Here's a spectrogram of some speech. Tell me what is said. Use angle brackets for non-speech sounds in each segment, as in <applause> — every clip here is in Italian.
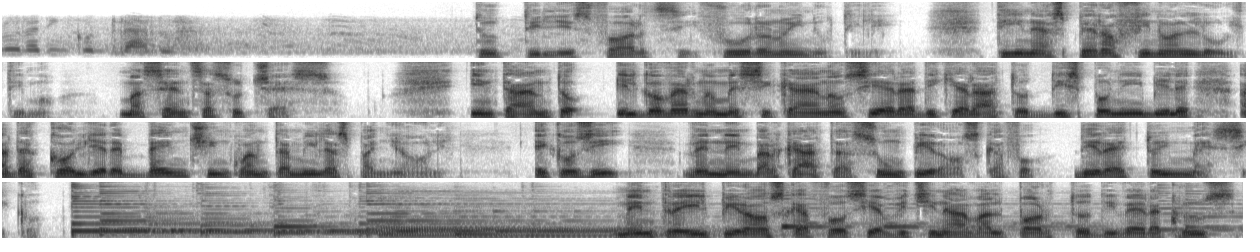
l'ora di incontrarla. Tutti gli sforzi furono inutili. Tina sperò fino all'ultimo, ma senza successo. Intanto il governo messicano si era dichiarato disponibile ad accogliere ben 50.000 spagnoli e così venne imbarcata su un piroscafo diretto in Messico. Mentre il piroscafo si avvicinava al porto di Veracruz,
